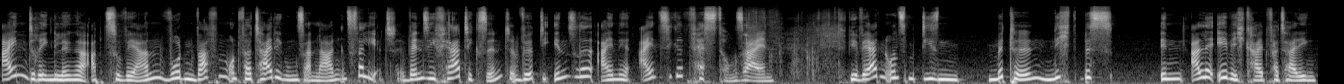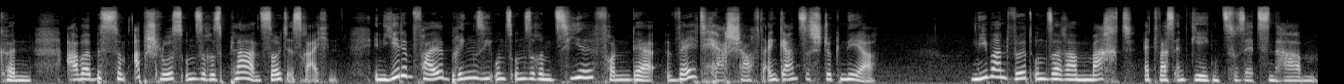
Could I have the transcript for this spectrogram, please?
Eindringlinge abzuwehren, wurden Waffen und Verteidigungsanlagen installiert. Wenn sie fertig sind, wird die Insel eine einzige Festung sein. Wir werden uns mit diesen Mitteln nicht bis in alle Ewigkeit verteidigen können, aber bis zum Abschluss unseres Plans sollte es reichen. In jedem Fall bringen sie uns unserem Ziel von der Weltherrschaft ein ganzes Stück näher. Niemand wird unserer Macht etwas entgegenzusetzen haben.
